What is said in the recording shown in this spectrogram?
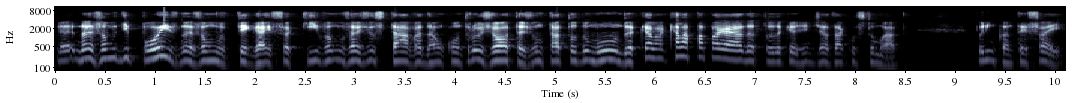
É, nós vamos depois, nós vamos pegar isso aqui, vamos ajustar, vai dar um Ctrl J, juntar todo mundo, aquela, aquela papagaiada toda que a gente já está acostumado. Por enquanto é isso aí.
